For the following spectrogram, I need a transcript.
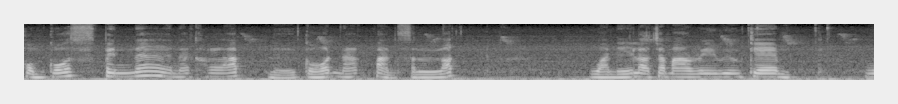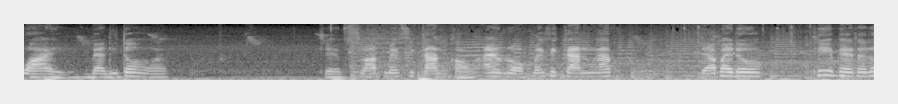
ผม Ghost Spinner นะครับ หรือ Ghost นักปั่นสล็อตวันนี้เราจะมารีวิวเกม Y Bandito ครับ กมสล็อตเม็กซิกันของไอโรกเม็กซิกันครับ เดี๋ยวไปดูที่เพเทโด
